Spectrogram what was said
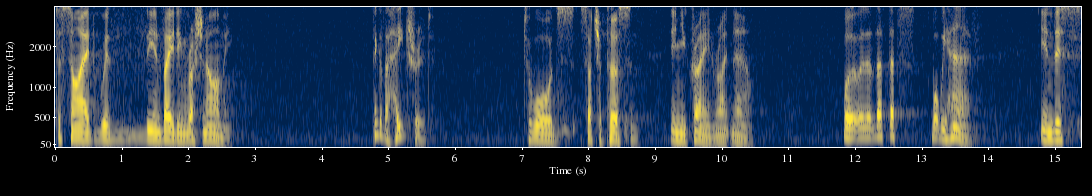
to side with the invading Russian army. Think of the hatred towards such a person in Ukraine right now. Well, uh, that, that's what we have in this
